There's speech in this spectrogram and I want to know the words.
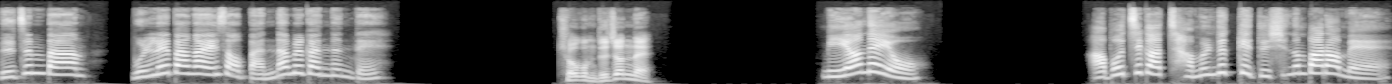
늦은 밤 물레방아에서 만남을 갖는데 조금 늦었네. 미안해요. 아버지가 잠을 늦게 드시는 바람에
